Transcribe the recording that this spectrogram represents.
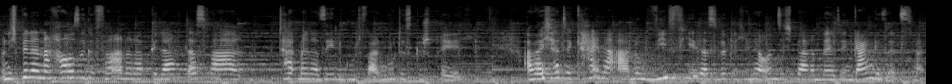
Und ich bin dann nach Hause gefahren und habe gedacht, das war, tat meiner Seele gut, war ein gutes Gespräch. Aber ich hatte keine Ahnung, wie viel das wirklich in der unsichtbaren Welt in Gang gesetzt hat.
